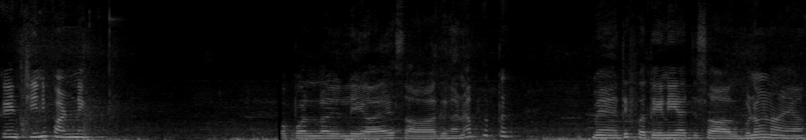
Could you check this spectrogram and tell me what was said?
ਕੈਂਚੀ ਨਹੀਂ ਫੜਨੀ। ਪਾਪਾ ਲਿਆ ਹੈ ਸਾਗ ਹੈ ਨਾ ਪੁੱਤ? ਮੈਂ ਤੇ ਫਤਿਹ ਨੇ ਅੱਜ ਸਾਗ ਬਣਾਉਣਾ ਆ।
